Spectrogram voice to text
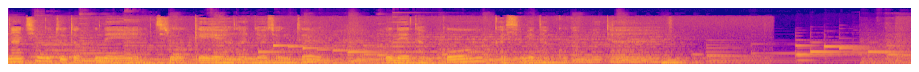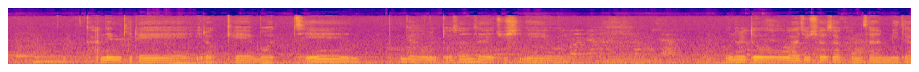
편한 친구들 덕분에 즐겁게 여행한 여정들 눈에 담고 가슴에 담고 갑니다. 가는 길에 이렇게 멋진 풍경을 또 선사해 주시네요. 오늘도 와주셔서 감사합니다.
